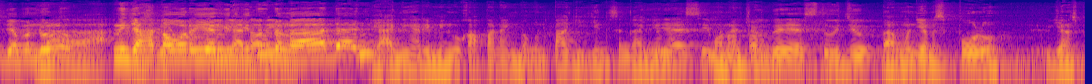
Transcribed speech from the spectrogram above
zaman dulu Ya, Ninja Hattori dia- yang gitu-gitu Hattori. udah nggak ada anjing. Ya anjing hari Minggu kapan aing bangun pagi gini seenggaknya Iya sih, mau nonton. juga ya, setuju. Bangun jam 10. Jam 10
